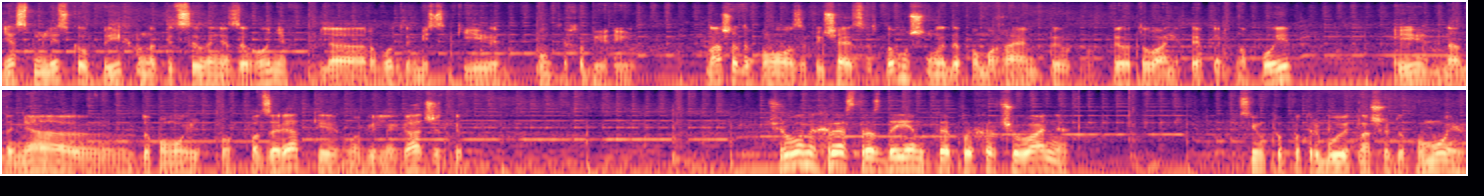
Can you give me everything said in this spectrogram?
Я з Хмельницького приїхав на підсилення загонів для роботи в місті Києві в пунктах обігріву. Наша допомога заключається в тому, що ми допомагаємо при приготуванні теплих напоїв і надання е, допомоги по подзарядки, мобільних гаджетів. Червоний Хрест роздаємо тепле харчування всім, хто потребує нашої допомоги.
